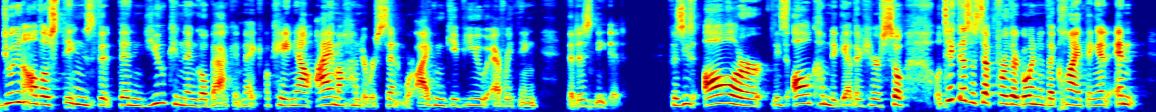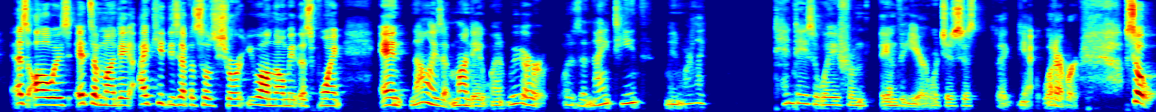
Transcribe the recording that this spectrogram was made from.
doing all those things that then you can then go back and make, okay, now I'm 100% where I can give you everything that is needed because these all are these all come together here. So we'll take this a step further, going to the client thing. And, and as always, it's a Monday. I keep these episodes short. You all know me at this point. And not only is it Monday, when we are what is it, 19th? I mean, we're like 10 days away from the end of the year, which is just like, yeah, whatever. So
